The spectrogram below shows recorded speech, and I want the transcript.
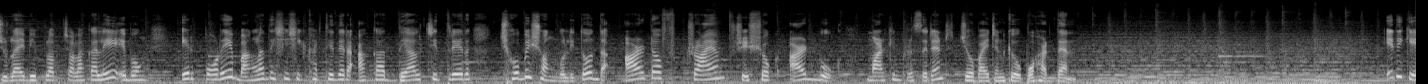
জুলাই বিপ্লব চলাকালে এবং এরপরে বাংলাদেশি শিক্ষার্থীদের আঁকা দেয়াল চিত্রের ছবি সংবলিত দ্য আর্ট অফ ট্রায়াম্প শীর্ষক আর্ট বুক মার্কিন প্রেসিডেন্ট জো বাইডেনকে উপহার দেন। এদিকে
